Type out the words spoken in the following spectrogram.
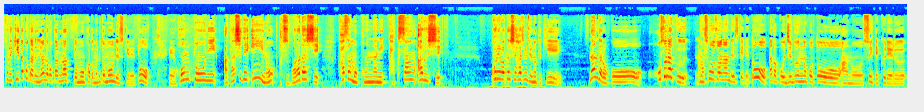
これ聞いたことある読んだことあるなって思う方もいると思うんですけれど、えー、本当に私でいいの？ズボラだし、傘もこんなにたくさんあるし、これ私初めて読んだ時、なんだろう、こう、おそらく、まあ、想像なんですけれど、なんかこう自分のことを、あの、好いてくれる、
